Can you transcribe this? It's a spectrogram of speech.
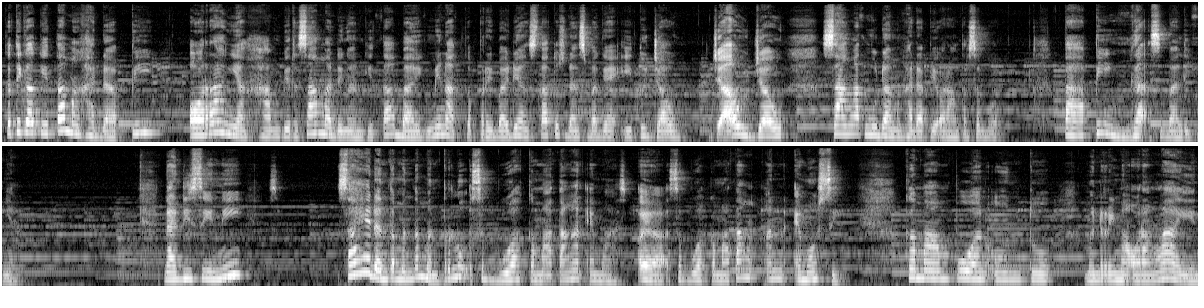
Ketika kita menghadapi orang yang hampir sama dengan kita, baik minat, kepribadian, status, dan sebagainya, itu jauh, jauh, jauh, sangat mudah menghadapi orang tersebut. Tapi enggak sebaliknya Nah, di sini saya dan teman-teman perlu sebuah kematangan emosi, eh, sebuah kematangan emosi, kemampuan untuk menerima orang lain,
